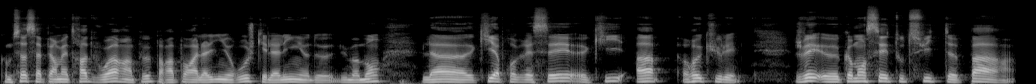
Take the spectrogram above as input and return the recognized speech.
Comme ça, ça permettra de voir un peu par rapport à la ligne rouge qui est la ligne du moment, là, qui a progressé, euh, qui a reculé. Je vais euh, commencer tout de suite par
